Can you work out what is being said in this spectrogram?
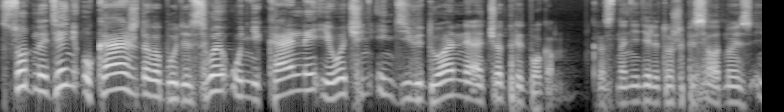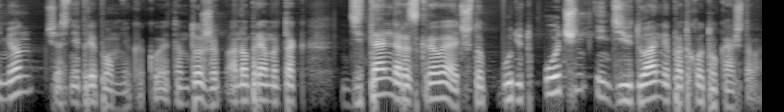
В судный день у каждого будет свой уникальный и очень индивидуальный отчет пред Богом. Как раз на неделе тоже писал одно из имен, сейчас не припомню какое. Там тоже оно прямо так детально раскрывает, что будет очень индивидуальный подход у каждого.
